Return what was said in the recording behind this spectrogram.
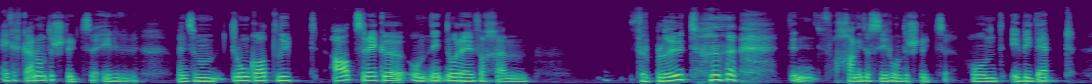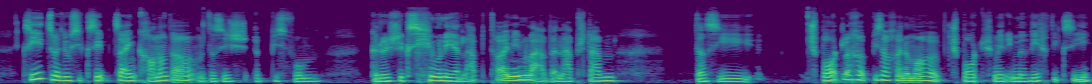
eigentlich gerne unterstütze. Wenn es um, darum geht, Leute anzuregen und nicht nur einfach ähm, verblöd, dann kann ich das sehr unterstützen. Und ich war dort gewesen, 2017 in Kanada und das ist etwas vom Größten, was ich erlebt habe in meinem Leben. Nebst dem, dass ich sportlich etwas machen konnte. Sport war mir immer wichtig.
